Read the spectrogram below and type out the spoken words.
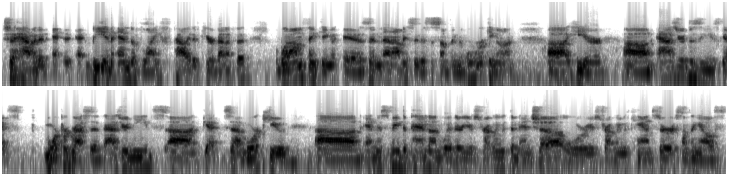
to have it be an end of life palliative care benefit what I'm thinking is, and, and obviously this is something that we're working on uh, here, um, as your disease gets more progressive, as your needs uh, get uh, more acute, um, and this may depend on whether you're struggling with dementia or you're struggling with cancer or something else,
